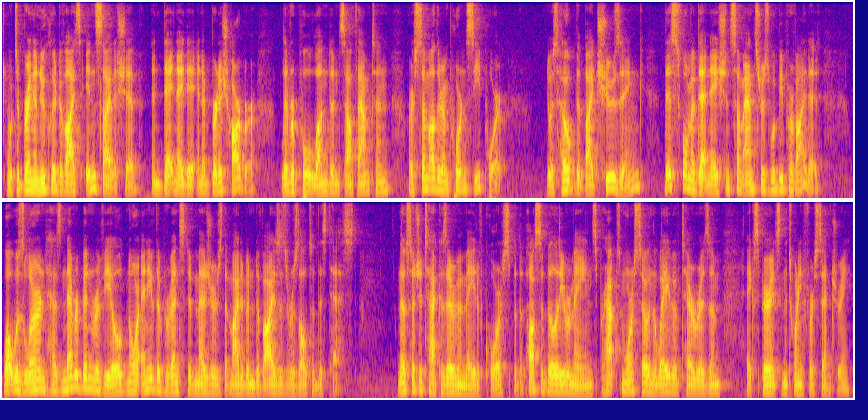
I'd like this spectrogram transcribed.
were to bring a nuclear device inside a ship and detonate it in a British harbour, Liverpool, London, Southampton, or some other important seaport? It was hoped that by choosing this form of detonation, some answers would be provided. What was learned has never been revealed, nor any of the preventative measures that might have been devised as a result of this test. No such attack has ever been made, of course, but the possibility remains, perhaps more so in the wave of terrorism experienced in the 21st century.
